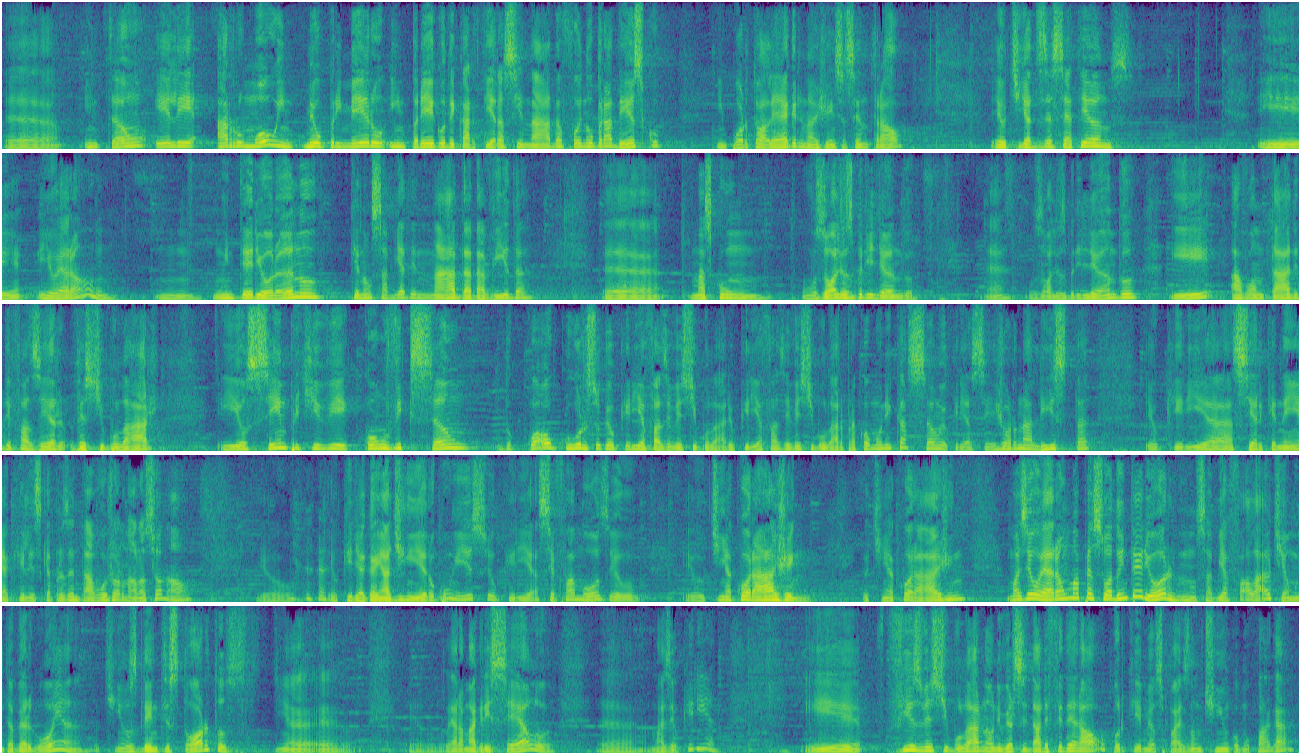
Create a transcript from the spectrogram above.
É, então ele arrumou meu primeiro emprego de carteira assinada foi no Bradesco, em Porto Alegre, na agência central. Eu tinha 17 anos e, e eu era um, um, um, interiorano que não sabia de nada da vida, é, mas com os olhos brilhando né? os olhos brilhando e a vontade de fazer vestibular. E eu sempre tive convicção do qual curso que eu queria fazer vestibular. Eu queria fazer vestibular para comunicação, eu queria ser jornalista, eu queria ser que nem aqueles que apresentavam o Jornal Nacional. Eu, eu queria ganhar dinheiro com isso, eu queria ser famoso, eu, eu tinha coragem, eu tinha coragem mas eu era uma pessoa do interior, não sabia falar, eu tinha muita vergonha, eu tinha os dentes tortos, tinha, é, eu era magricelo, é, mas eu queria. E fiz vestibular na Universidade Federal, porque meus pais não tinham como pagar,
